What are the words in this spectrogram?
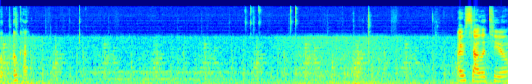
Oh, okay. I have salad too.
